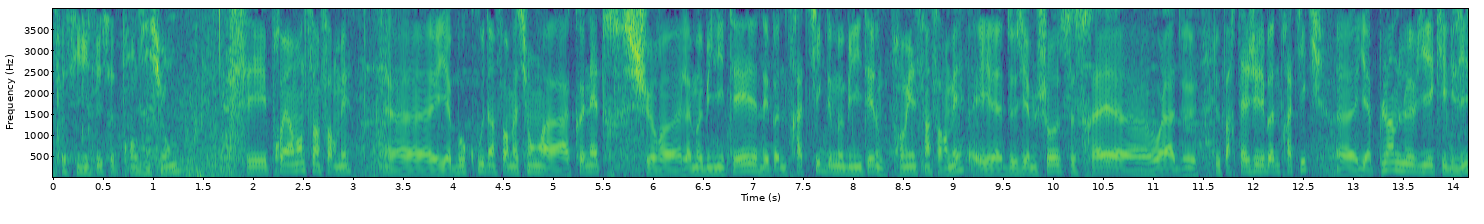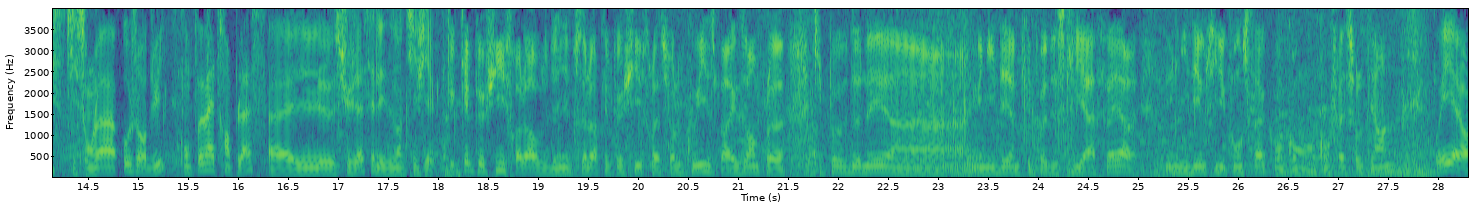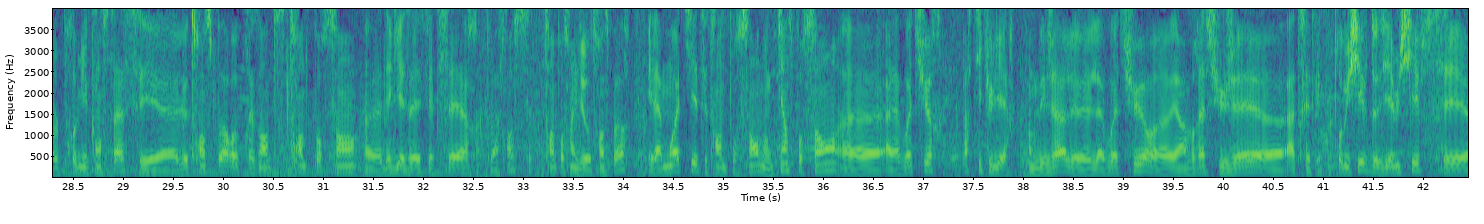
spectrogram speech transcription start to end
faciliter cette transition? C'est premièrement de s'informer. Euh, il y a beaucoup d'informations à connaître sur euh, la mobilité, des bonnes pratiques de mobilité. Donc premier, s'informer. Et la deuxième chose, ce serait euh, voilà de, de partager les bonnes pratiques. Euh, il y a plein de leviers qui existent, qui sont là aujourd'hui, qu'on peut mettre en place. Euh, le sujet, c'est de les identifier. Que- Quelques chiffres, alors vous donniez tout à l'heure quelques chiffres là, sur le quiz par exemple, qui peuvent donner un- une idée un petit peu de ce qu'il y a à faire, une idée aussi du constat qu'on qu'on- qu'on fait sur le terrain. Oui, alors le premier constat, c'est euh, le transport représente 30% euh, des gaz à effet de serre pour la France, 30% du transport, et la moitié de ces 30%, donc 15% euh, à la voiture particulière. Donc déjà, la voiture euh, est un vrai sujet euh, à traiter. Premier chiffre, deuxième chiffre, c'est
